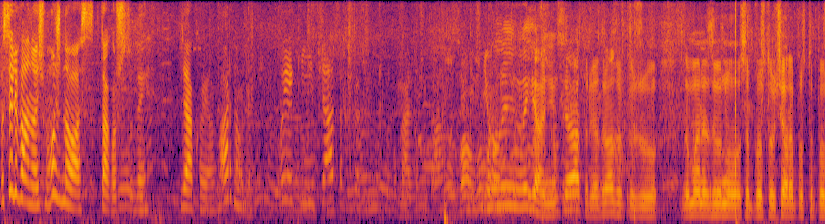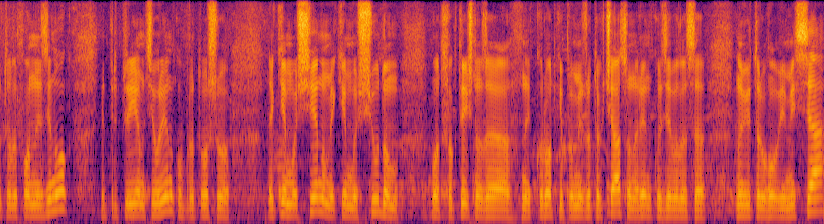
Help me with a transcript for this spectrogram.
Василь Іванович, можна вас також сюди? Дякую. Гарно. Ви як ініціатор, скажімо, кажучи, Ну, не, не я ініціатор, я одразу кажу, до мене звернулося просто вчора поступив телефонний дзвінок від підприємців ринку про те, що якимось чином, якимось чудом, от фактично за короткий проміжуток часу на ринку з'явилися нові торгові місця.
